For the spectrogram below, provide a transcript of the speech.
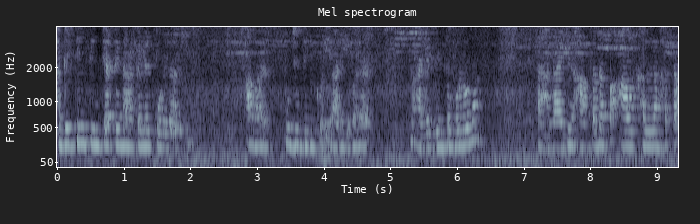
আগের দিন তিন চারটে নারকেলের পরে রাখি। আবার পুজোর দিন করি। আর এবার আগের দিন তো হলো না। নাইটের হাতা দেখো আল খাল্লা হাতা।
